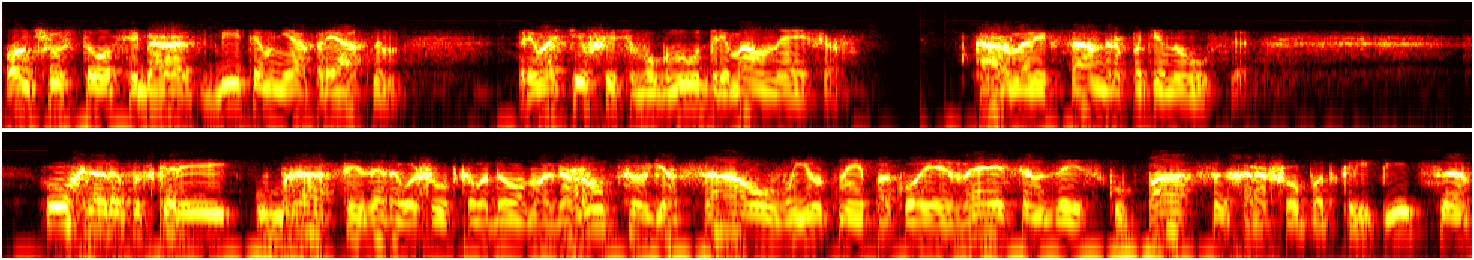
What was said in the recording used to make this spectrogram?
Он чувствовал себя разбитым, неопрятным. Примостившись в углу, дремал Нейфер. Карл Александр потянулся. Ух, надо поскорей убраться из этого жуткого дома, вернуться в Герсау, в уютные покои Вейсенза, искупаться, хорошо подкрепиться,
